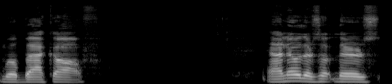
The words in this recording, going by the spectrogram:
we'll back off. And I know there's a, there's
